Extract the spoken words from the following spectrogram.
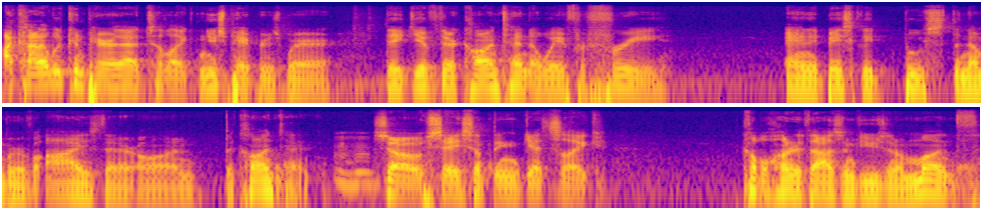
I kind of would compare that to like newspapers where they give their content away for free and it basically boosts the number of eyes that are on the content. So, say something gets like a couple hundred thousand views in a month,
